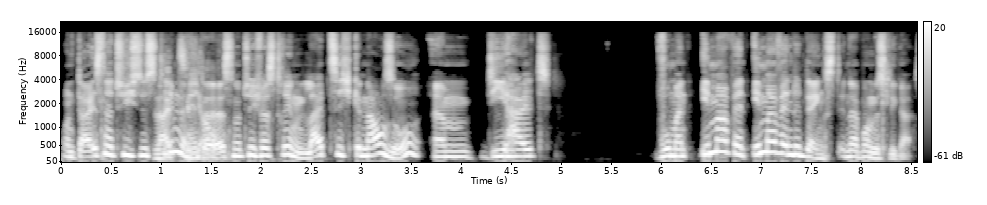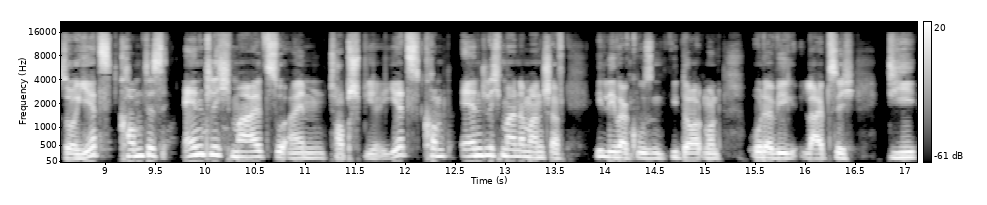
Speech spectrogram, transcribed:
und da ist natürlich System dahinter, da ist natürlich was drin. Leipzig genauso, ähm, die halt, wo man immer, wenn immer, wenn du denkst in der Bundesliga, so jetzt kommt es endlich mal zu einem Topspiel. Jetzt kommt endlich mal eine Mannschaft wie Leverkusen, wie Dortmund oder wie Leipzig, die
